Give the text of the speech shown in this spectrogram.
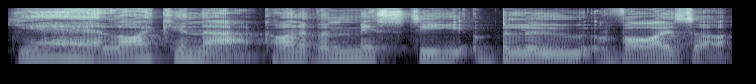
Yeah, liking that. Kind of a misty blue visor.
